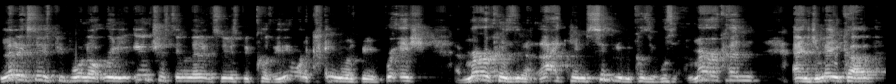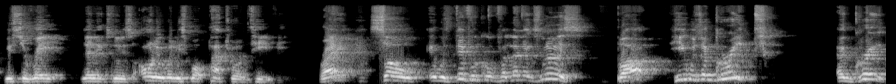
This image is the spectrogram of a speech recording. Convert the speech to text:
Lennox Lewis, people were not really interested in Lennox Lewis because we didn't want to claim him as being British. Americans didn't like him simply because he wasn't American. And Jamaica used to rate Lennox Lewis only when he spoke patois on TV, right? So it was difficult for Lennox Lewis, but he was a great, a great,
